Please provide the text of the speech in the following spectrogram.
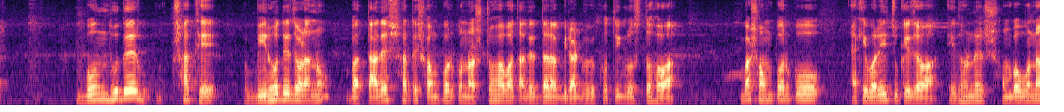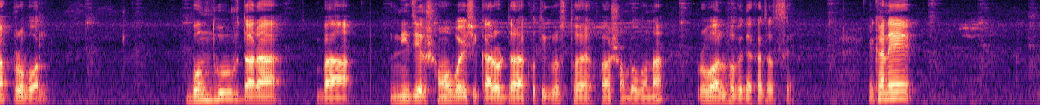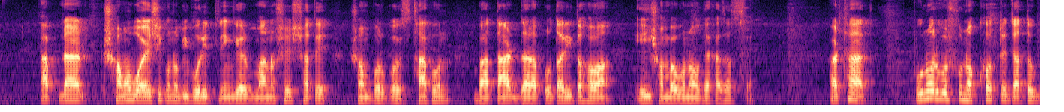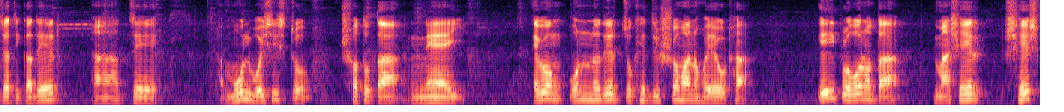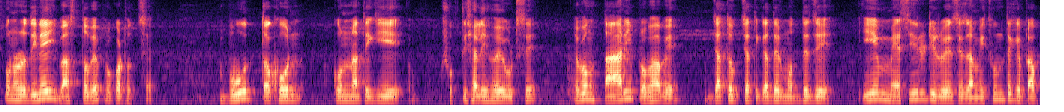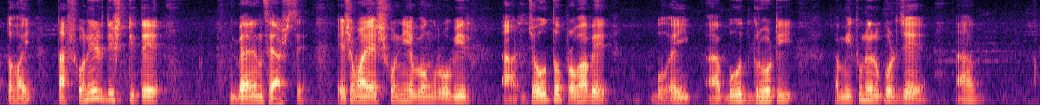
বন্ধুদের সাথে বিরোধে জড়ানো বা তাদের সাথে সম্পর্ক নষ্ট হওয়া বা তাদের দ্বারা বিরাটভাবে ক্ষতিগ্রস্ত হওয়া বা সম্পর্ক একেবারেই চুকে যাওয়া, এ ধরনের সম্ভাবনা প্রবল। বন্ধুর দ্বারা বা নিজের সমবয়সী কারোর দ্বারা ক্ষতিগ্রস্ত হওয়ার সম্ভাবনা প্রবলভাবে দেখা যাচ্ছে। এখানে আপনার সমবয়সী কোনো বিপরীত লিঙ্গের মানুষের সাথে সম্পর্ক স্থাপন বা তার দ্বারা প্রতারিত হওয়া এই সম্ভাবনাও দেখা যাচ্ছে। অর্থাৎ পুনর্বসু নক্ষত্রের জাতক জাতিকাদের যে মূল বৈশিষ্ট্য সততা, ন্যায় এবং অন্যদের চোখে দৃশ্যমান হয়ে ওঠা। এই প্রবণতা মাসের শেষ পনেরো দিনেই বাস্তবে প্রকট হচ্ছে। বুধ তখন কন্যাতে গিয়ে শক্তিশালী হয়ে উঠছে এবং তারই প্রভাবে জাতক জাতিকাদের মধ্যে যে ইএম ম্যাচিউরিটি রয়েছে যা মিথুন থেকে প্রাপ্ত হয়, তা শনির দৃষ্টিতে ব্যালেন্সে আসছে। এ সময়ে শনি এবং রবির যৌথ প্রভাবে এই বুধ গ্রহটি মিথুনের উপর যে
